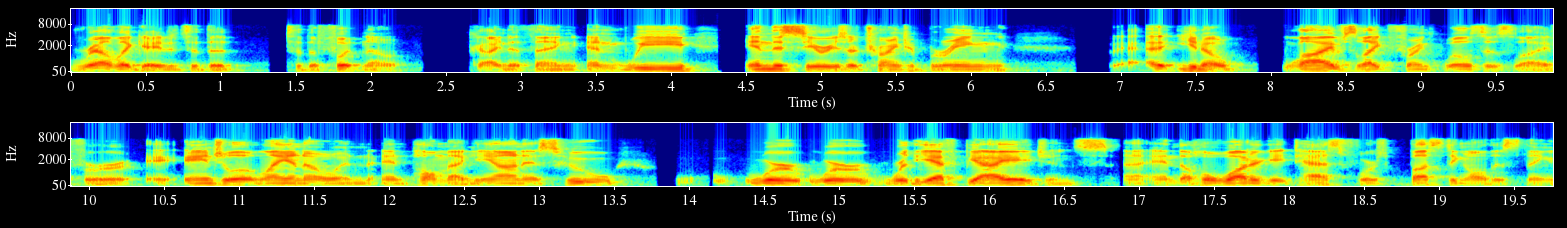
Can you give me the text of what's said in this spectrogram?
relegated to the to the footnote kind of thing. And we in this series are trying to bring, uh, you know, lives like Frank Wills's life or Angelo Lano and, and Paul Magallanes, who were were were the FBI agents uh, and the whole Watergate task force busting all this thing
